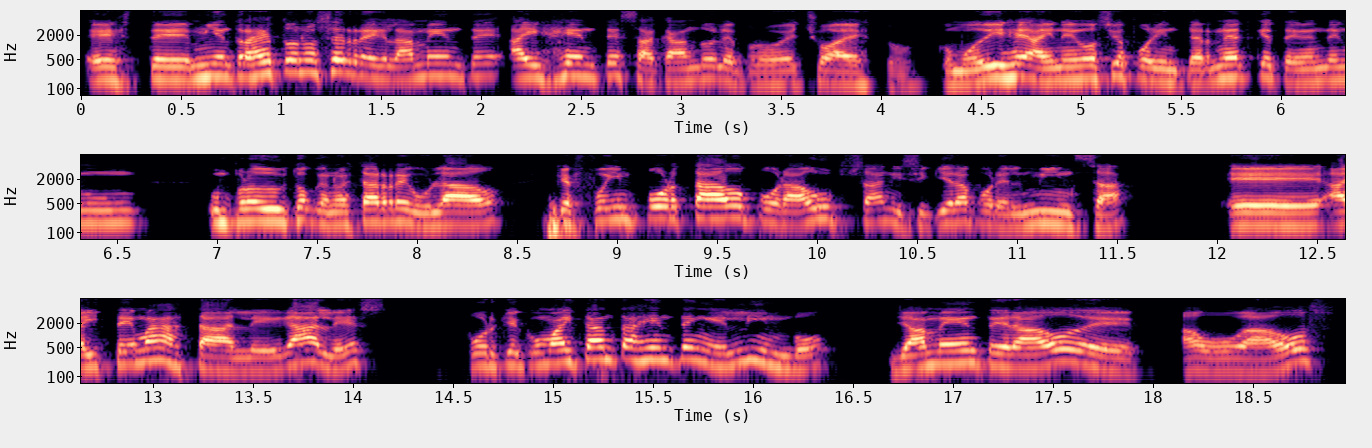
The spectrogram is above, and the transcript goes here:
Este, mientras esto no se reglamente, hay gente sacándole provecho a esto. Como dije, hay negocios por internet que te venden un, producto que no está regulado, que fue importado por AUPSA, ni siquiera por el MINSA. Eh, hay temas hasta legales, porque como hay tanta gente en el limbo, ya me he enterado de abogados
